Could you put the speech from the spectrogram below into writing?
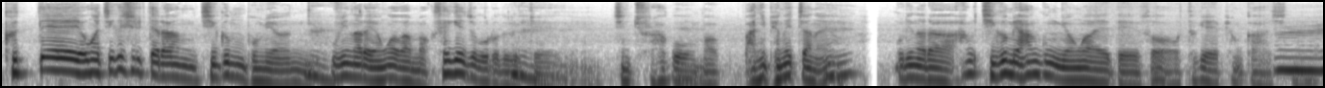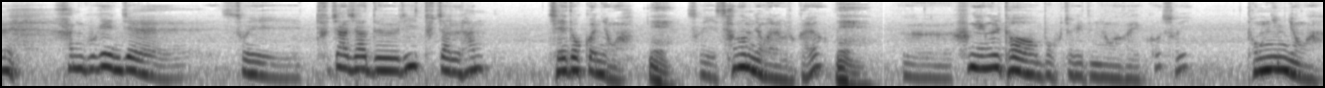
그때 영화 찍으실 때랑 지금 보면 네. 우리나라 영화가 막 세계적으로도 이렇게 네. 진출하고 네. 막 많이 변했잖아요. 네. 우리나라 한, 지금의 한국 영화에 대해서 어떻게 평가하시나요? 음, 한국의 이제 소위 투자자들이 투자를 한 제도권 영화, 예. 소위 상업 영화라고 그럴까요? 네. 그 흥행을 더 목적에 둔 영화가 있고, 소위 독립 영화,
